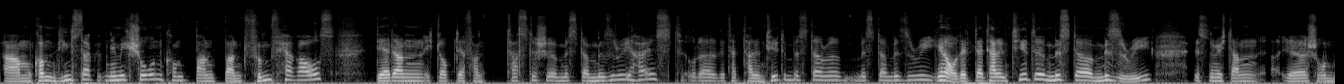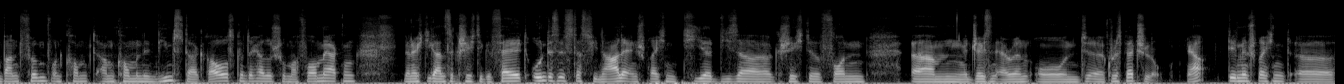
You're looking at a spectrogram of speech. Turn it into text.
am kommenden Dienstag nämlich schon kommt Band, Band 5 heraus, der dann, ich glaube, der fantastische Mr. Misery heißt. Oder der talentierte Mr. Mr. Misery. Genau, der, der talentierte Mr. Misery ist nämlich dann äh, schon Band 5 und kommt am kommenden Dienstag raus. Könnt ihr euch also schon mal vormerken, wenn euch die ganze Geschichte gefällt. Und es ist das Finale entsprechend hier dieser Geschichte von ähm, Jason Aaron und äh, Chris Bachelor. Ja, dementsprechend äh,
